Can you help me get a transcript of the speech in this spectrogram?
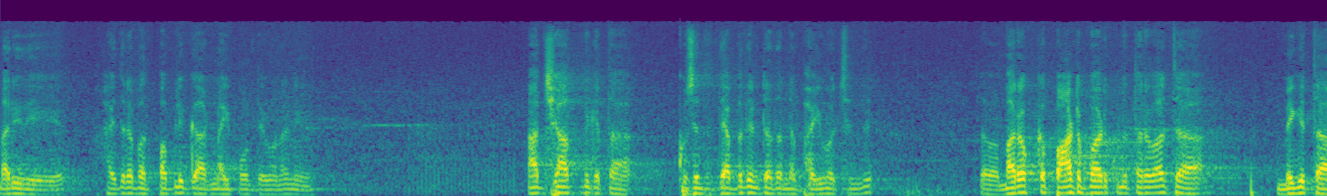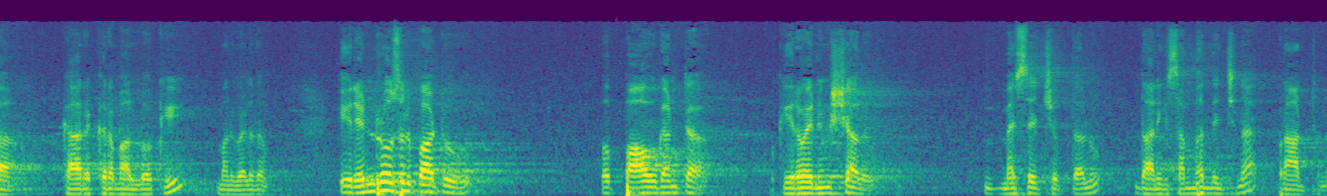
మరి ఇది హైదరాబాద్ పబ్లిక్ గార్డెన్ అయిపోద్దేమోనని ఆధ్యాత్మికత కొంచెం దెబ్బతింటుందన్న భయం వచ్చింది. మరొక్క పాట పాడుకున్న తర్వాత మిగతా కార్యక్రమాల్లోకి మనం వెళదాం. ఈ రెండు రోజుల పాటు ఒక పావు గంట ఒక ఇరవై నిమిషాలు మెసేజ్ చెప్తాను. దానికి సంబంధించిన ప్రార్థన.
